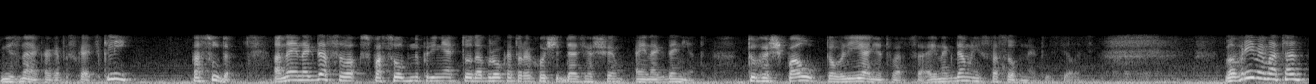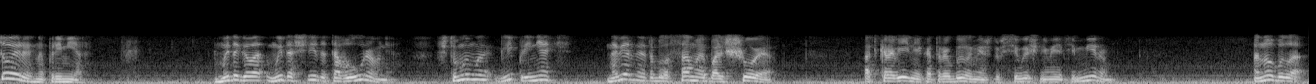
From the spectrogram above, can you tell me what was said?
не знаю, как это сказать, кли, посуда, она иногда способна принять то добро, которое хочет дать Гашем, а иногда нет. То гашпау, то влияние Творца, а иногда мы не способны это сделать. Во время Матан Тойры, например, мы, договор... мы дошли до того уровня, что мы могли принять, наверное, это было самое большое откровение, которое было между Всевышним и этим миром, оно было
